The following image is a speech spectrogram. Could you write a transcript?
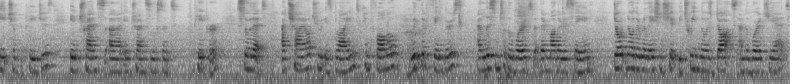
each of the pages in, trans, uh, in translucent paper so that a child who is blind can follow with their fingers and listen to the words that their mother is saying, don't know the relationship between those dots and the words yet,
